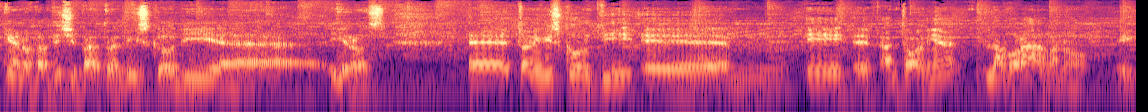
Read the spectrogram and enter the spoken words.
che hanno partecipato al disco di uh, Heroes. Eh, Tony Visconti ehm, e eh, Antonia lavoravano e,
